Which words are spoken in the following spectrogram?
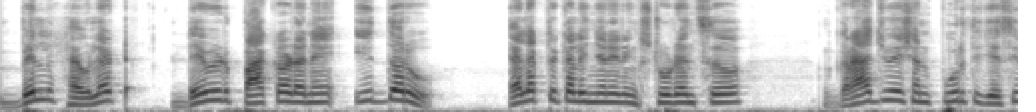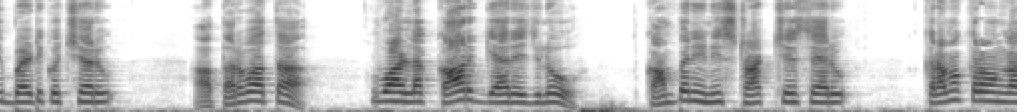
బిల్ హెవ్లెట్ డేవిడ్ ప్యాకర్డ్ అనే ఇద్దరు ఎలక్ట్రికల్ ఇంజనీరింగ్ స్టూడెంట్స్ గ్రాడ్యుయేషన్ పూర్తి చేసి బయటకు వచ్చారు ఆ తర్వాత వాళ్ళ కార్ గ్యారేజ్లో కంపెనీని స్టార్ట్ చేశారు. క్రమక్రమంగా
